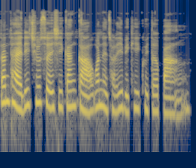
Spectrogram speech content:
等待你手术的时间到，阮会带你入去开刀房。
